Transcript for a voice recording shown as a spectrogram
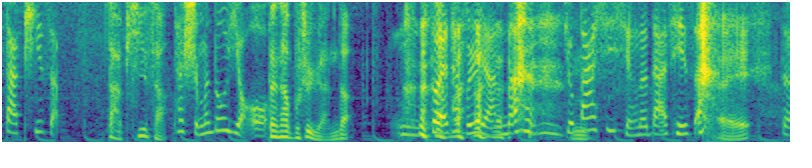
大披萨，大披萨，它什么都有。但它不是圆的，嗯，对，它不是圆的，就巴西型的大披萨。哎，对，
